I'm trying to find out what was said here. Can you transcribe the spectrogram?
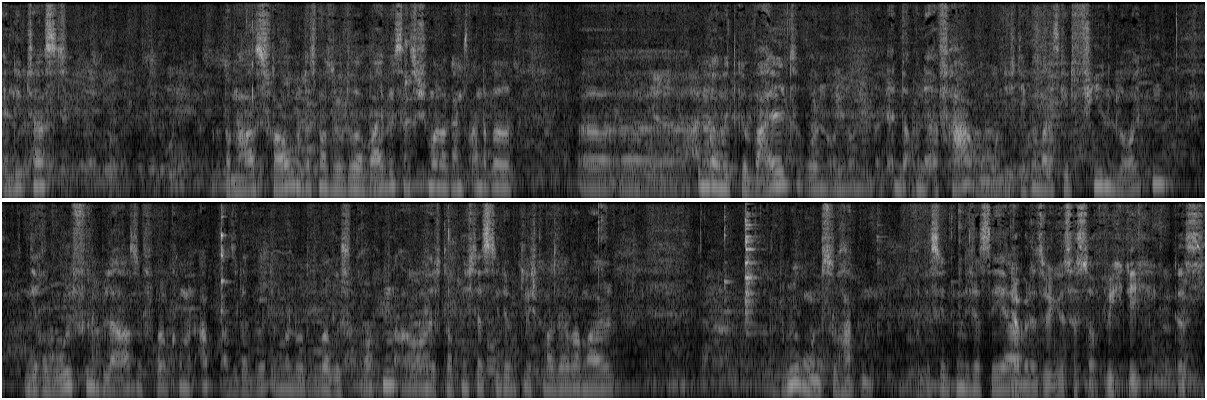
erlebt hast, beim HSV und dass mal so dabei bist, dann ist schon mal eine ganz andere äh, äh, Umgang mit Gewalt und, und, und auch eine Erfahrung. Und ich denke mal, das geht vielen Leuten in ihrer Wohlfühlblase vollkommen ab. Also da wird immer nur drüber gesprochen, aber ich glaube nicht, dass die da wirklich mal selber mal Berührungen zu hatten. Und deswegen finde ich das sehr. Ja, aber deswegen ist es doch wichtig, dass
